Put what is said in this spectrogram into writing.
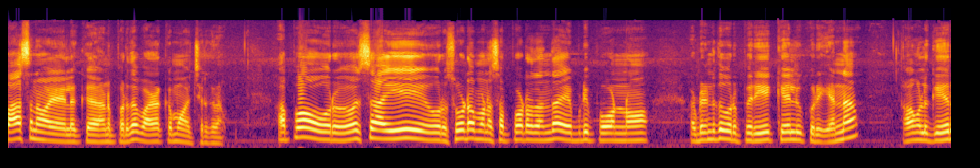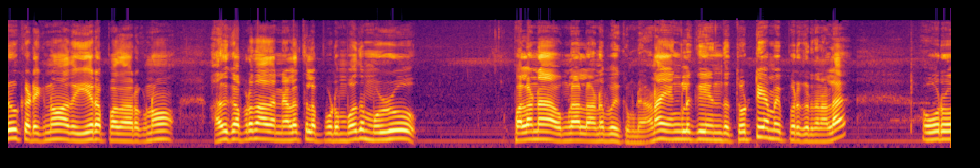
பாசன வயலுக்கு அனுப்புகிறத வழக்கமாக வச்சுருக்கிறேன். அப்போது ஒரு விவசாயி ஒரு சூட மனசை போடுறதா இருந்தால் எப்படி போடணும் அப்படின்றது ஒரு பெரிய கேள்விக்குறி. ஏன்னா அவங்களுக்கு எருவு கிடைக்கணும் அது ஈரப்பதம் இருக்கணும். அதுக்கப்புறம் தான் அதை நிலத்தில் போடும்போது முழு பலனை அவங்களால அனுபவிக்க முடியும். ஆனால் எங்களுக்கு இந்த தொட்டி அமைப்பு இருக்கிறதுனால ஒரு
